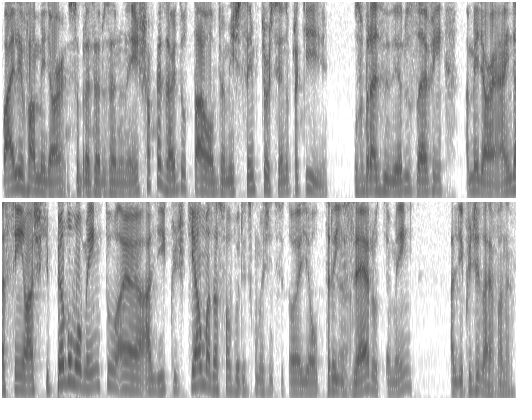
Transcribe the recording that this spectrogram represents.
vai levar melhor sobre a 00 Nation, apesar de eu estar, obviamente, sempre torcendo para que os brasileiros levem a melhor. Ainda assim, eu acho que pelo momento a, a Liquid, que é uma das favoritas, como a gente citou aí, é o 3-0 também, a Liquid leva, né?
